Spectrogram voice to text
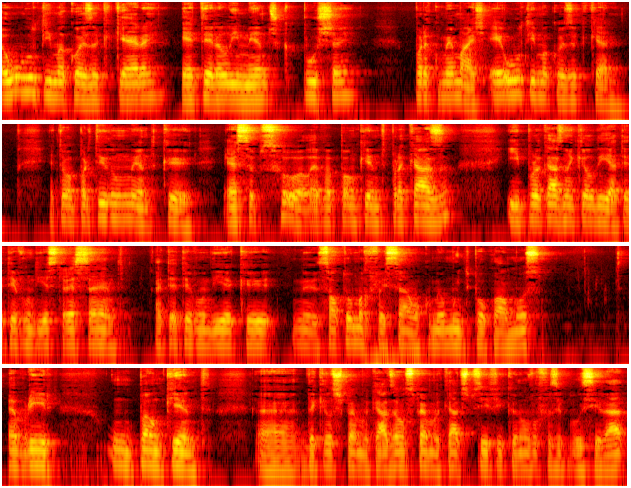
a última coisa que querem é ter alimentos que puxem para comer mais. É a última coisa que querem. Então, a partir do momento que essa pessoa leva pão quente para casa e por acaso naquele dia até teve um dia estressante, até teve um dia que eh, saltou uma refeição, comeu muito pouco almoço, abrir um pão quente uh, daqueles supermercados, é um supermercado específico, eu não vou fazer publicidade,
